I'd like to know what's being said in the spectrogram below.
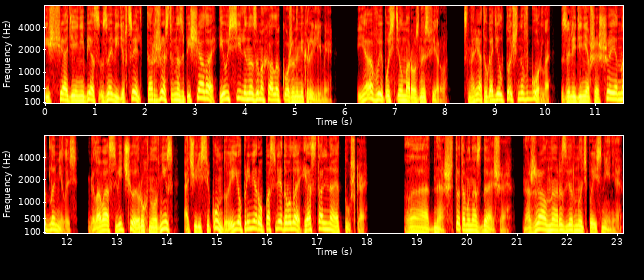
Исчадие небес, завидев цель, торжественно запищало и усиленно замахало кожаными крыльями. Я выпустил морозную сферу. Снаряд угодил точно в горло, заледеневшая шея надломилась. Голова свечой рухнула вниз, а через секунду ее примеру последовала и остальная тушка. Ладно, что там у нас дальше? Нажал на «развернуть пояснение».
